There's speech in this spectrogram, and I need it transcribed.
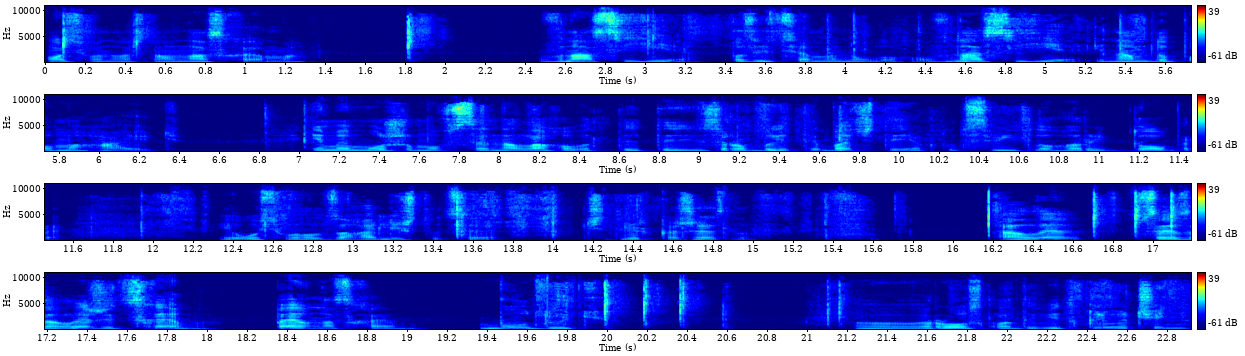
Ось вона основна схема. В нас є позиція минулого, в нас є, і нам допомагають. І ми можемо все налагодити і зробити. Бачите, як тут світло горить добре. І ось воно взагалі то це четвірка жезлів. Але все залежить схема. Певна схема. Будуть е, розклади відключень,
